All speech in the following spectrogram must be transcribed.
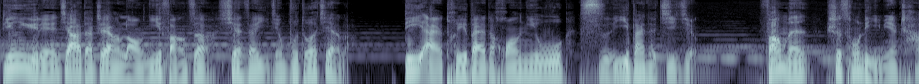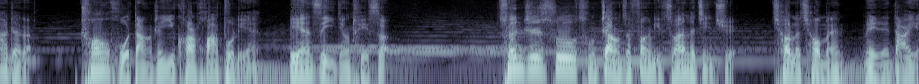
丁玉莲家的这样老泥房子，现在已经不多见了。低矮颓败的黄泥屋，死一般的寂静。房门是从里面插着的，窗户挡着一块花布帘，帘子已经褪色。村支书从帐子缝里钻了进去，敲了敲门，没人答应。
